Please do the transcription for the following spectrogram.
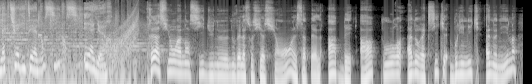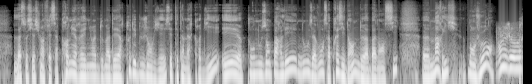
L'actualité à Nancy, et ailleurs. Création à Nancy d'une nouvelle association. Elle s'appelle ABA pour Anorexique Boulimique Anonyme. L'association a fait sa première réunion hebdomadaire tout début janvier. C'était un mercredi. Et pour nous en parler, nous avons sa présidente de ABA Nancy, euh, Marie. Bonjour. Bonjour.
